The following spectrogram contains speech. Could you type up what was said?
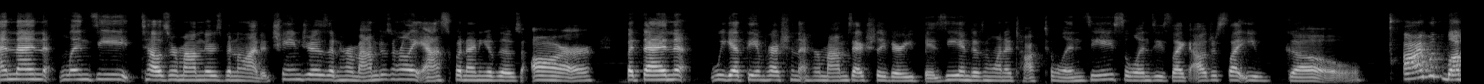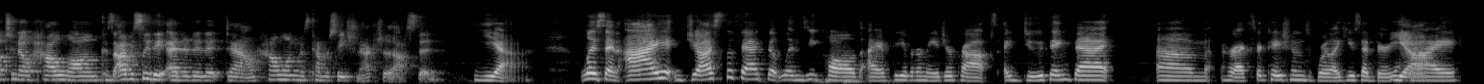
And then Lindsay tells her mom there's been a lot of changes and her mom doesn't really ask what any of those are. But then we get the impression that her mom's actually very busy and doesn't want to talk to Lindsay. So Lindsay's like, I'll just let you go. I would love to know how long, because obviously they edited it down, how long this conversation actually lasted. Yeah. Listen, I just the fact that Lindsay called, I have to give her major props. I do think that um her expectations were like you said very Yeah. high.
